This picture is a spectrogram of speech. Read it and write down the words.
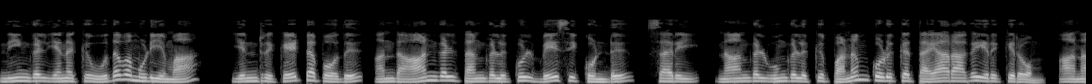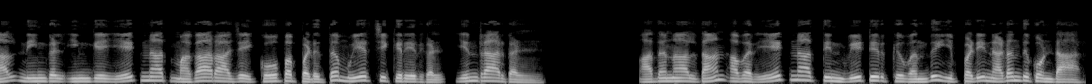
நீங்கள் எனக்கு உதவ முடியுமா? என்று கேட்டபோது அந்த ஆண்கள் தங்களுக்குள் பேசிக்கொண்டு சரி நாங்கள் உங்களுக்கு பணம் கொடுக்க தயாராக இருக்கிறோம். ஆனால் நீங்கள் இங்கே ஏக்நாத் மகாராஜை கோபப்படுத்த முயற்சிக்கிறீர்கள் என்றார்கள். அதனால்தான் அவர் ஏக்நாத்தின் வீட்டிற்கு வந்து இப்படி நடந்து கொண்டார்.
